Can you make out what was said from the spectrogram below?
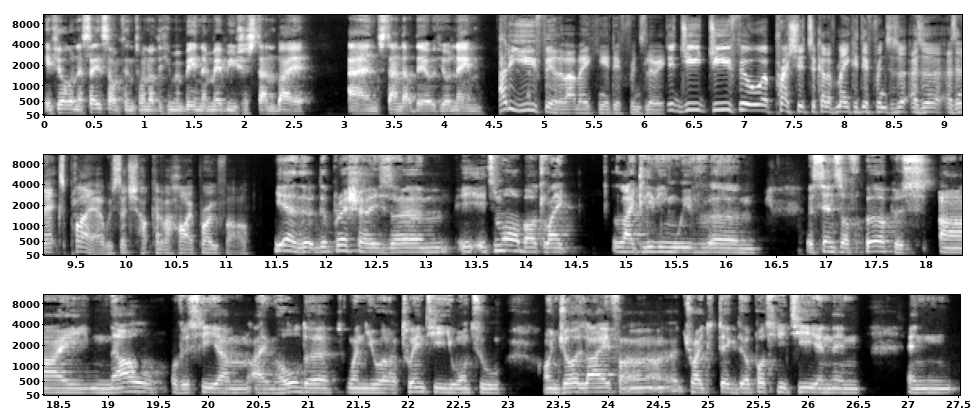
if you're going to say something to another human being, then maybe you should stand by it and stand out there with your name. How do you feel about making a difference, Louis? Do you do you feel a pressure to kind of make a difference as a, as, a, as an ex player with such kind of a high profile? Yeah, the, the pressure is um, it's more about like like living with um, a sense of purpose. I now obviously I'm I'm older. When you are 20, you want to enjoy life, uh, try to take the opportunity, and and and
